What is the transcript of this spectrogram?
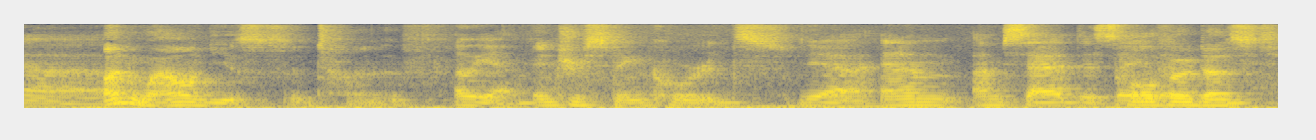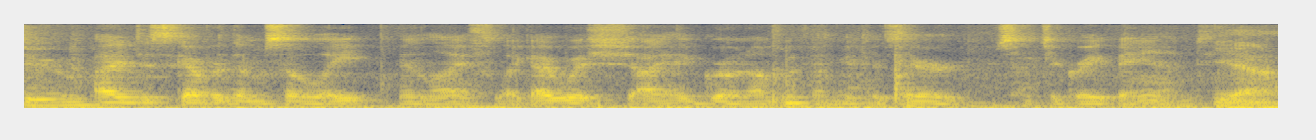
uh, Unwound uses a ton of oh yeah, interesting chords. yeah, and I'm I'm sad to say Polvo that does too. I discovered them so late in life. Like I wish I had grown up with them because they're such a great band. Yeah.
